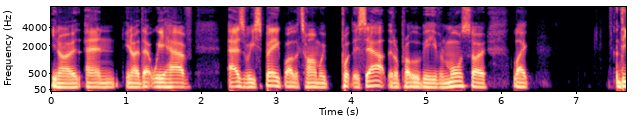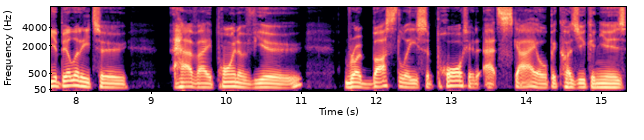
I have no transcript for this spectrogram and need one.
You know, and you know that we have as we speak. By the time we put this out, that'll probably be even more so. Like the ability to have a point of view robustly supported at scale because you can use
